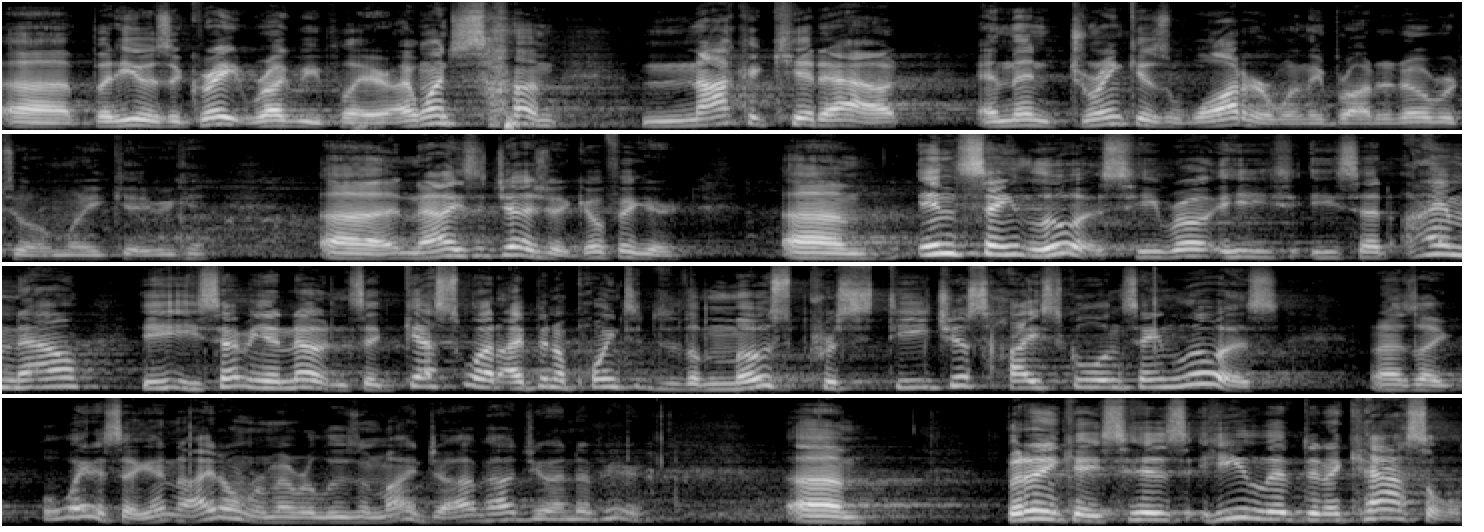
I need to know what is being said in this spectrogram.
Uh, but he was a great rugby player. I once saw him knock a kid out, and then drink his water when they brought it over to him when he. Uh, now he's a Jesuit, go figure. Um, in St. Louis, he wrote, he, he said, I am now, he, he sent me a note and said, Guess what? I've been appointed to the most prestigious high school in St. Louis. And I was like, Well, wait a second. I don't remember losing my job. How'd you end up here? Um, but in any case, his, he lived in a castle,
